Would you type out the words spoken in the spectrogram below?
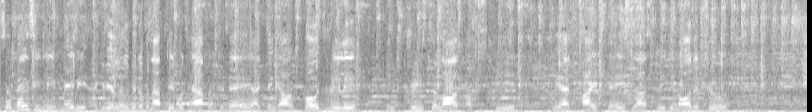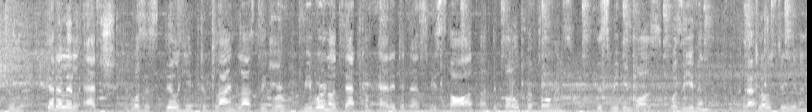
So basically, maybe I'll give you a little bit of an update what happened today. I think our boat really increased a lot of speed. We had five days last week in order to to get a little edge. It was a still heap to climb last week where we were not that competitive as we thought, but the boat performance this weekend was was even, was close to even.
